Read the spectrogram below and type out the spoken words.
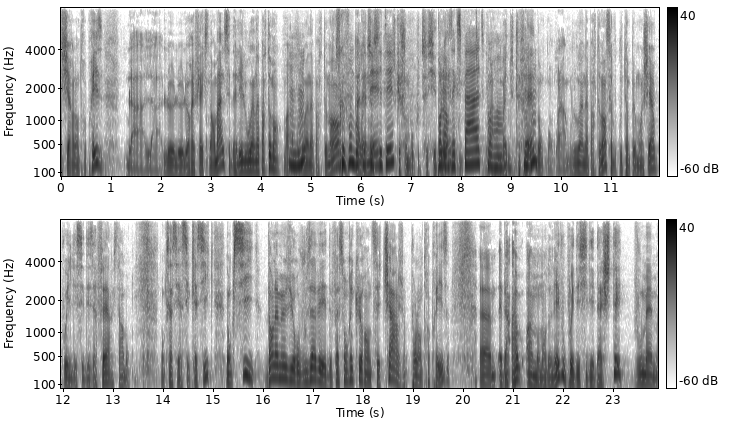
cher à l'entreprise, la, le, le, réflexe normal, c'est d'aller louer un appartement. Voilà, mhm. louer un appartement. Ce que font beaucoup de sociétés. Ce que font beaucoup de sociétés. Pour leurs expats. Pour... Voilà, tout à fait. Mhm. Donc, bon, voilà, vous louez un appartement, ça vous coûte un peu moins cher, vous pouvez y laisser des affaires, etc. Bon. Donc, ça, c'est assez classique. Donc, si, dans la mesure où vous avez de façon récurrente cette charge pour l'entreprise, euh, eh bien, à, un moment donné, vous pouvez décider d'acheter vous-même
